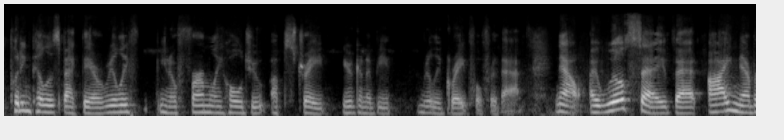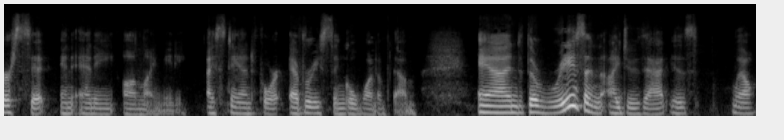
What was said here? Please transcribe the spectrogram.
putting pillows back there really, you know, firmly hold you up straight, you're going to be really grateful for that. Now, I will say that I never sit in any online meeting. I stand for every single one of them. And the reason I do that is, well,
